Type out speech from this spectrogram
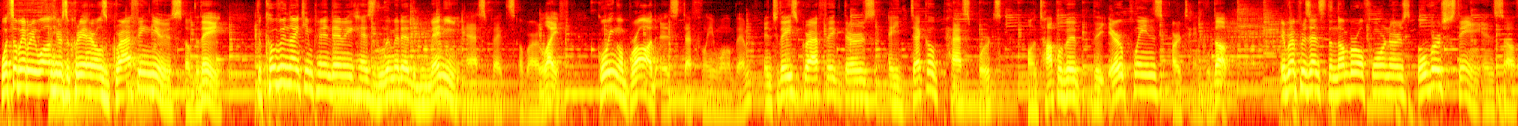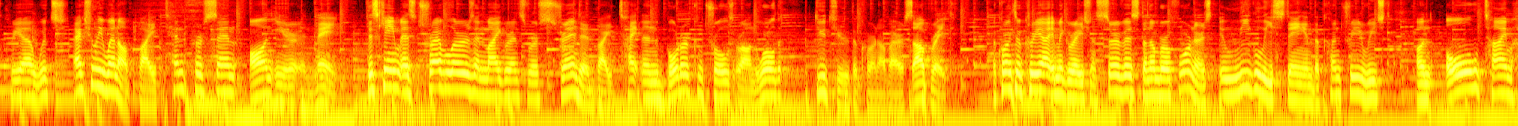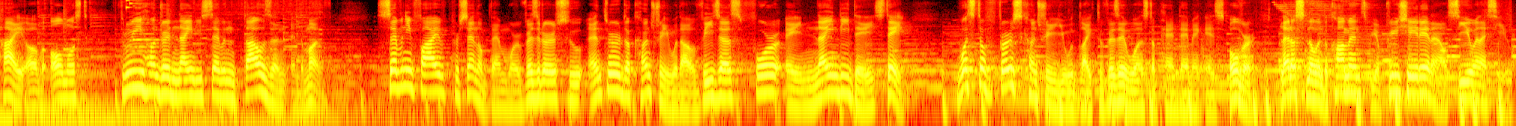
What's up everyone? Here's the Korea Herald's graphic news of the day. The COVID-19 pandemic has limited many aspects of our life. Going abroad is definitely one of them. In today's graphic, there's a deck of passports. On top of it, the airplanes are tangled up. It represents the number of foreigners overstaying in South Korea, which actually went up by 10% on year in May. This came as travelers and migrants were stranded by tightened border controls around the world due to the coronavirus outbreak. According to Korea Immigration Service, the number of foreigners illegally staying in the country reached an all-time high of almost 397,000 in the month. 75% of them were visitors who entered the country without visas for a 90-day stay. What's the first country you would like to visit once the pandemic is over? Let us know in the comments. We appreciate it and I'll see you when I see you.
